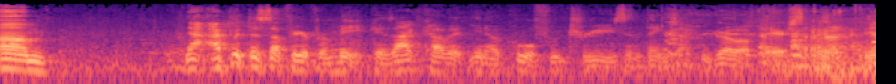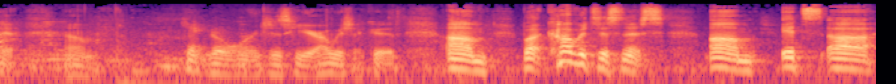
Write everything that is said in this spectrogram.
Um, now I put this up here for me because I covet, you know, cool fruit trees and things I can grow up there. So yeah, um, can't grow oranges here. I wish I could. Um, but covetousness, um, it's uh,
